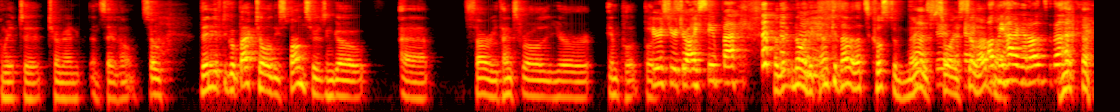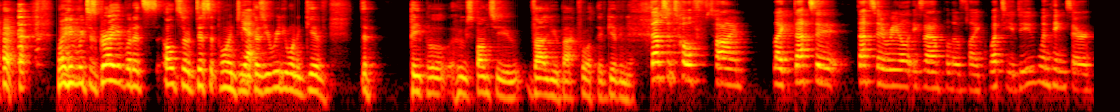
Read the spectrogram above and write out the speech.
and we had to turn around and sail home. So then you have to go back to all these sponsors and go, uh, "Sorry, thanks for all your input, but Here's your dry suit back. they, no, they can't get that. That's custom made, Oh, so I shit, still okay. have I'll be hanging on to that. I mean, which is great, but it's also disappointing Yeah. because you really want to give the people who sponsor you value back for what they've given you. That's a tough time. Like that's a that's a real example of like what do you do when things are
